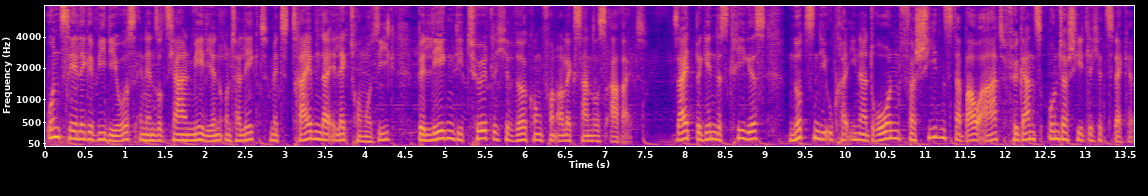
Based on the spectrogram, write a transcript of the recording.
Unzählige Videos in den sozialen Medien unterlegt mit treibender Elektromusik belegen die tödliche Wirkung von Alexandros Arbeit. Seit Beginn des Krieges nutzen die Ukrainer Drohnen verschiedenster Bauart für ganz unterschiedliche Zwecke.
